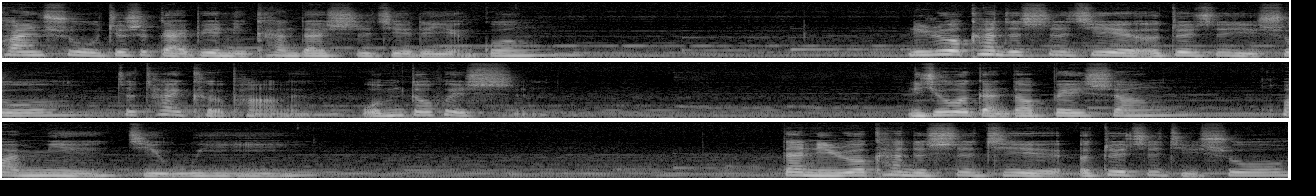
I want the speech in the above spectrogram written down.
宽恕就是改变你看待世界的眼光。你若看着世界而对自己说：“这太可怕了，我们都会死。”你就会感到悲伤、幻灭及无意义。但你若看着世界而对自己说：“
